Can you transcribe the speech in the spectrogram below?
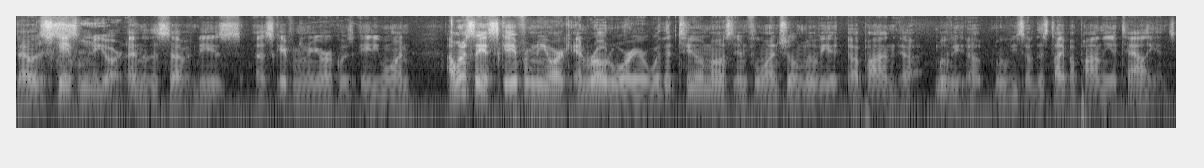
that was Escape from New York? end of the seventies. Escape from New York was eighty one. I want to say Escape from New York and Road Warrior were the two most influential movie upon uh, movie uh, movies of this type upon the Italians.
